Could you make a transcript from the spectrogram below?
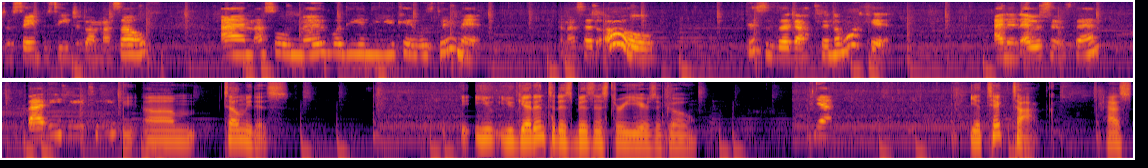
the same procedure done myself, and I saw nobody in the UK was doing it. And I said, "Oh, this is a gap in the market. And then ever since then, Baddie Beauty. Um, tell me this. You you get into this business three years ago. Yeah. Your TikTok has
